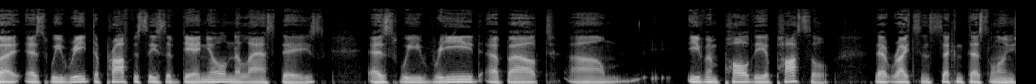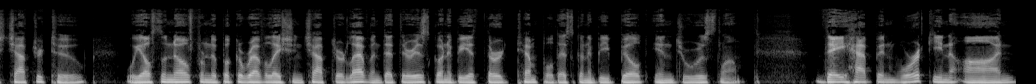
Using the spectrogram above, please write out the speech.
But as we read the prophecies of Daniel in the last days, as we read about um, even Paul the apostle that writes in Second Thessalonians chapter two, we also know from the book of Revelation, chapter 11, that there is going to be a third temple that's going to be built in Jerusalem. They have been working on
